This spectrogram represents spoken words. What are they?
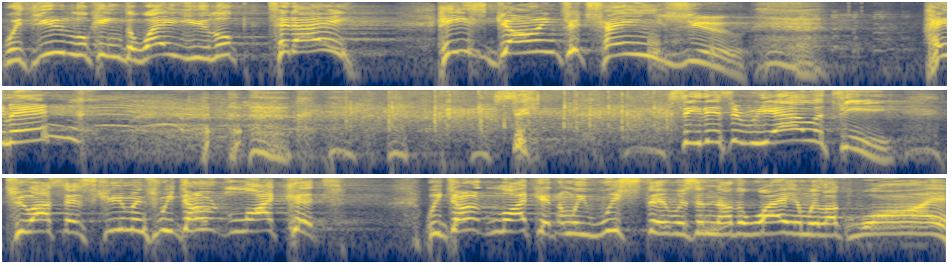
with you looking the way you look today. He's going to change you. Amen see, see, there's a reality to us as humans. We don't like it. We don't like it and we wish there was another way. And we're like, why?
